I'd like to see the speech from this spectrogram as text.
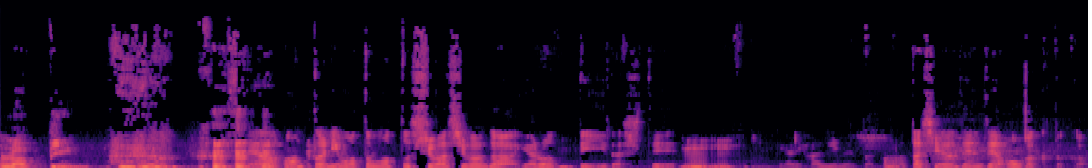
ラッピン。それは本当にもともとしわしわがやろうって言い出して、うんうん。うんやり始めたから私は全然音楽とか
